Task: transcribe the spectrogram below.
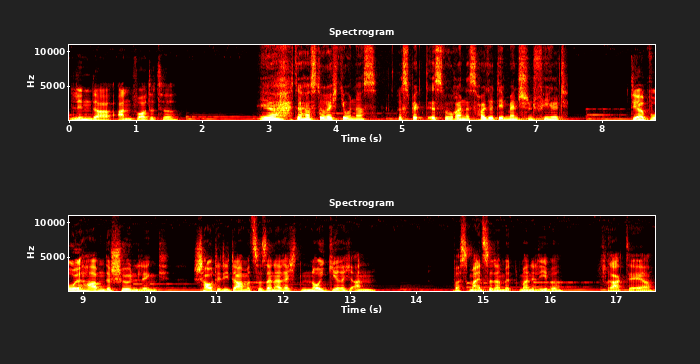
Linda antwortete Ja, da hast du recht, Jonas. Respekt ist, woran es heute den Menschen fehlt. Der wohlhabende Schönling schaute die Dame zu seiner Rechten neugierig an. Was meinst du damit, meine Liebe? fragte er.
